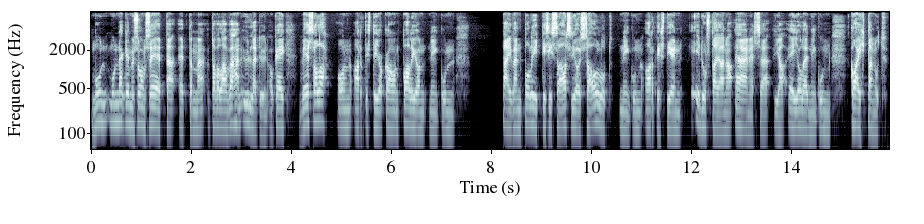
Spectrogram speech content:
Mun, mun näkemys on se, että, että mä tavallaan vähän yllätyin. Okei, Vesala on artisti, joka on paljon niin kuin päivän poliittisissa asioissa ollut niin kuin artistien edustajana äänessä ja ei ole niin kuin kaihtanut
